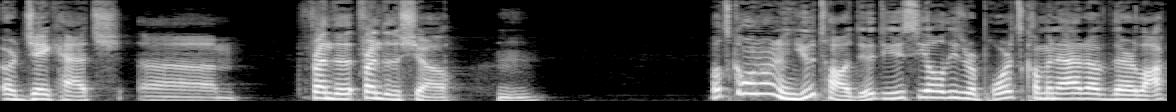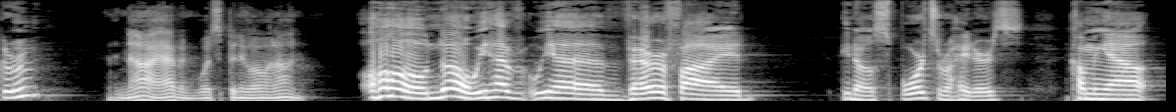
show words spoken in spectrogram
or Jake Hatch, um, friend of friend of the show. What's going on in Utah, dude? Do you see all these reports coming out of their locker room? No, I haven't. What's been going on? Oh no, we have we have verified, you know, sports writers coming out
